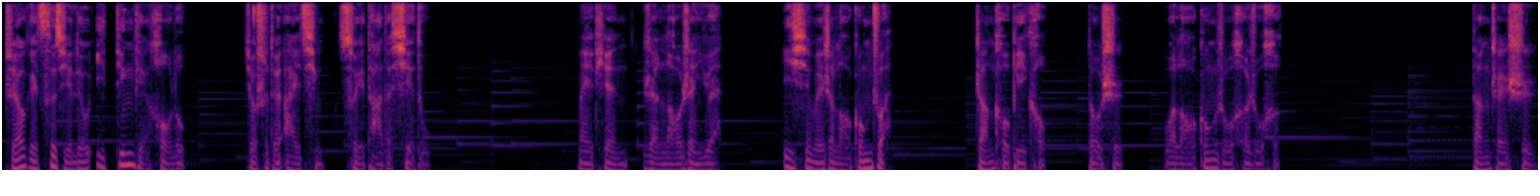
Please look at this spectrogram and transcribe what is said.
只要给自己留一丁点后路，就是对爱情最大的亵渎。每天任劳任怨，一心围着老公转，张口闭口都是我老公如何如何。当真是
